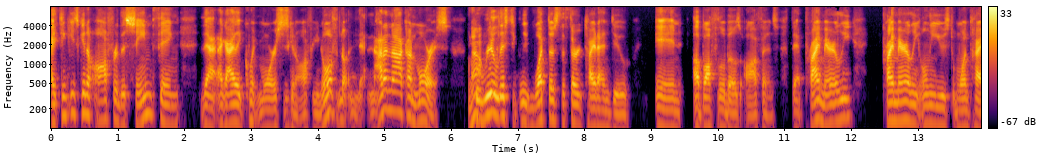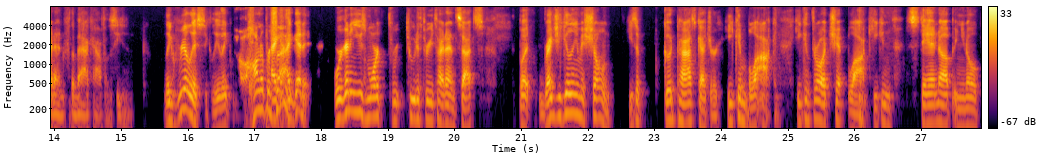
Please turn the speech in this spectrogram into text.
I think he's going to offer the same thing that a guy like Quintin Morris is going to offer. You know, if not, not a knock on Morris, no. but realistically, what does the third tight end do in a Buffalo Bills offense that primarily, primarily only used one tight end for the back half of the season? Like realistically, like 100%. I, I get it. We're going to use more th- two to three tight end sets, but Reggie Gilliam has shown he's a good pass catcher. He can block. He can throw a chip block. He can stand up and you know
